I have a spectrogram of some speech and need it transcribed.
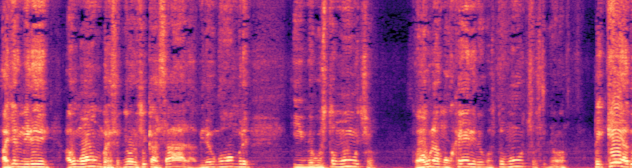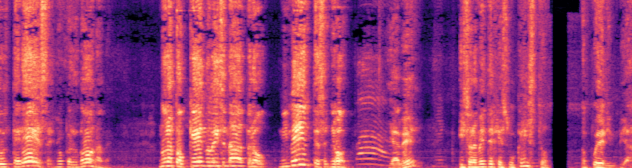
ayer miré a un hombre, Señor, soy casada, miré a un hombre y me gustó mucho, o a una mujer y me gustó mucho, Señor. Pequé, adulteré, Señor, perdóname. No la toqué, no le hice nada, pero mi mente, Señor. Ya ve, y solamente Jesucristo nos puede limpiar.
